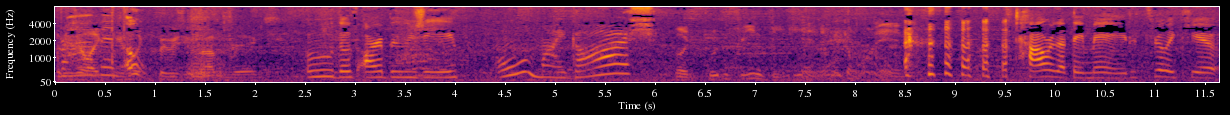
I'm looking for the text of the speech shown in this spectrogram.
But These are like, Robin- these oh. are like oh. bougie Robin's eggs. Ooh, those are bougie. Oh my gosh. Look, gluten free and vegan. Oh, come on. This tower that they made. It's really cute.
